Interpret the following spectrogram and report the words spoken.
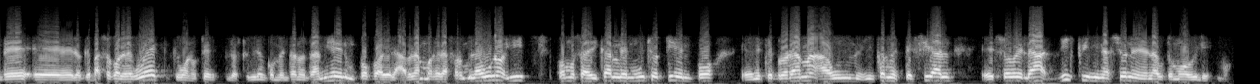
de eh, lo que pasó con el WEC, que bueno, ustedes lo estuvieron comentando también, un poco hablamos de la Fórmula 1 y vamos a dedicarle mucho tiempo en este programa a un informe especial eh, sobre la discriminación en el automovilismo,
